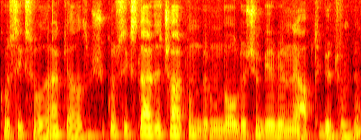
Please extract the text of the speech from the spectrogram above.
cos x olarak yazdım. Şu cos x'ler de çarpım durumunda olduğu için birbirine yaptı götürdü.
